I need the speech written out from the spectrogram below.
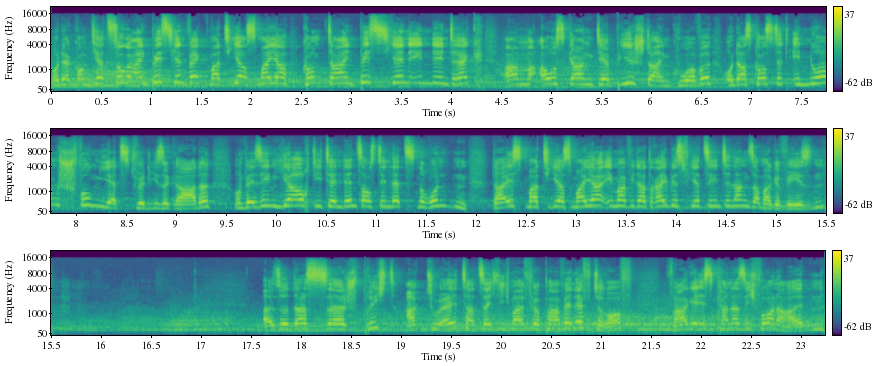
und er kommt jetzt sogar ein bisschen weg. Matthias Meyer kommt da ein bisschen in den Dreck am Ausgang der Bielsteinkurve und das kostet enorm Schwung jetzt für diese Gerade und wir sehen hier auch die Tendenz aus den letzten Runden. Da ist Matthias Meyer immer wieder drei bis vier Zehntel langsamer gewesen. Also das äh, spricht aktuell tatsächlich mal für Pavel Lefterov. Frage ist, kann er sich vorne halten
